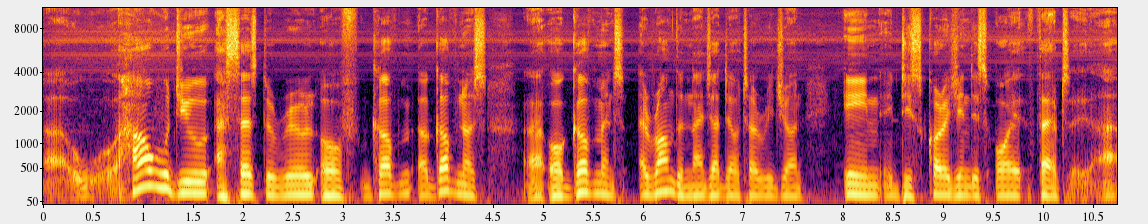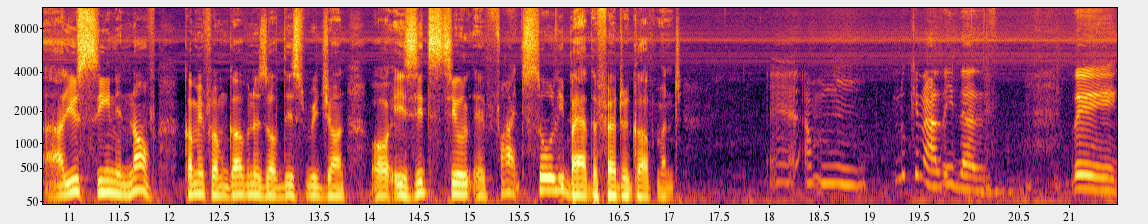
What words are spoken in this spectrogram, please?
Uh, how would you assess the role of gov- uh, governors uh, or governments around the Niger Delta region in discouraging this oil theft? Uh, are you seeing enough coming from governors of this region, or is it still a fight solely by the federal government? Eh, I'm looking at it that the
